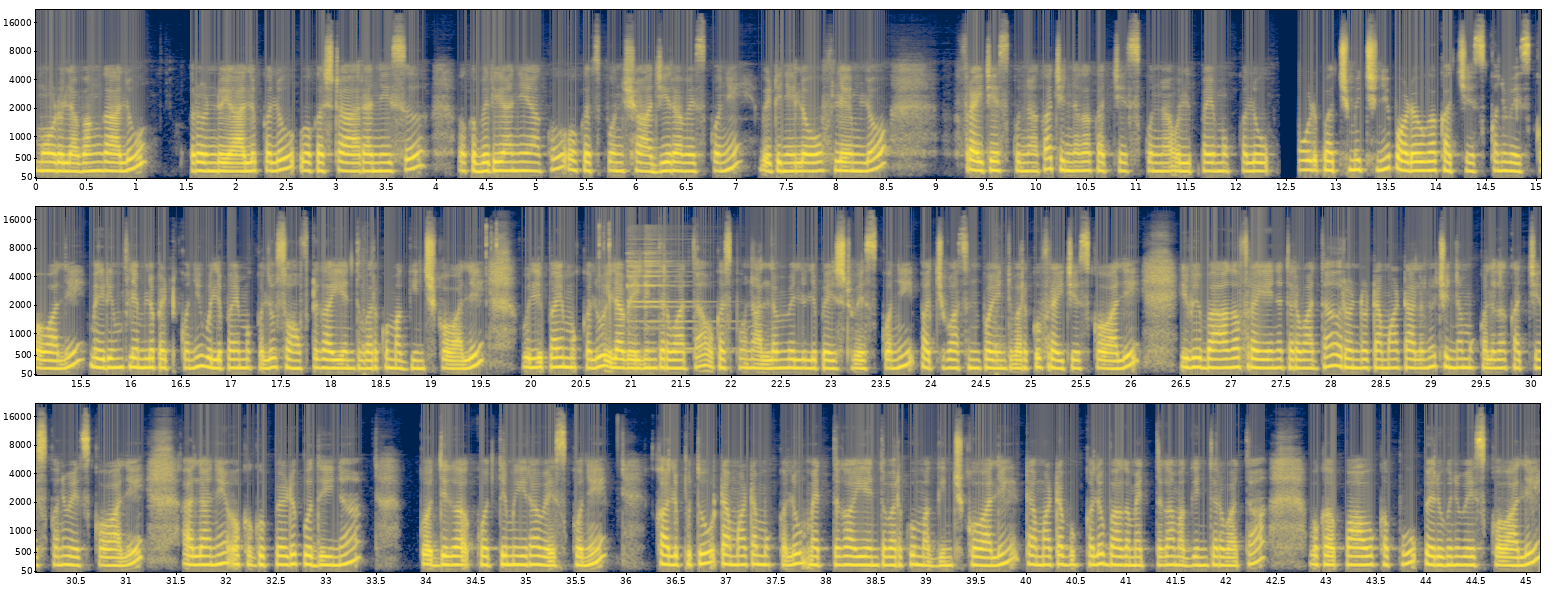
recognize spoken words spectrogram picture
మూడు లవంగాలు రెండు యాలకులు ఒక స్టార్ అనీస్ ఒక బిర్యానీ ఆకు ఒక స్పూన్ షాజీరా వేసుకొని వీటిని లో ఫ్లేమ్లో ఫ్రై చేసుకున్నాక చిన్నగా కట్ చేసుకున్న ఉల్లిపాయ ముక్కలు మూడు పచ్చిమిర్చిని పొడవుగా కట్ చేసుకొని వేసుకోవాలి. మీడియం ఫ్లేమ్లో పెట్టుకొని ఉల్లిపాయ ముక్కలు సాఫ్ట్గా అయ్యేంత వరకు మగ్గించుకోవాలి. ఉల్లిపాయ ముక్కలు ఇలా వేగిన తర్వాత ఒక స్పూన్ అల్లం వెల్లుల్లి పేస్ట్ వేసుకొని పచ్చివాసన పోయేంత వరకు ఫ్రై చేసుకోవాలి. ఇవి బాగా ఫ్రై అయిన తర్వాత రెండు టమాటాలను చిన్న ముక్కలుగా కట్ చేసుకొని వేసుకోవాలి. అలానే ఒక గుప్పెడు పుదీనా కొద్దిగా కొత్తిమీర వేసుకొని కలుపుతూ టమాటా ముక్కలు మెత్తగా అయ్యేంత వరకు మగ్గించుకోవాలి. టమాటా ముక్కలు బాగా మెత్తగా మగ్గిన తర్వాత ఒక పావు కప్పు పెరుగుని వేసుకోవాలి.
